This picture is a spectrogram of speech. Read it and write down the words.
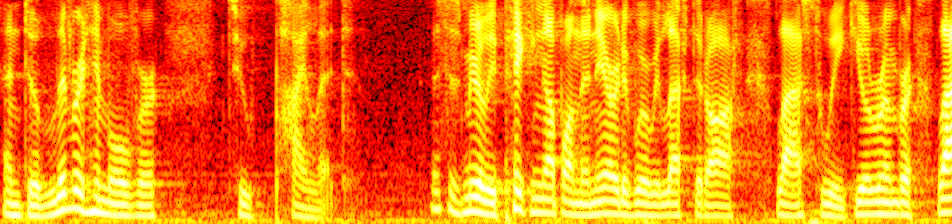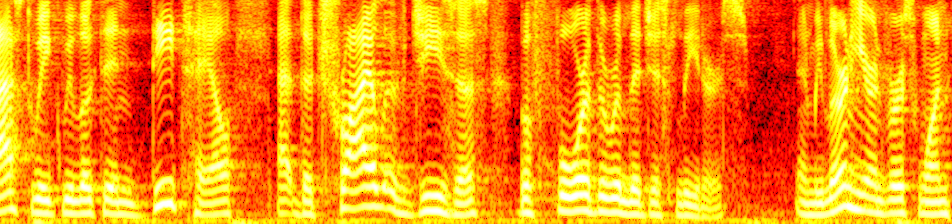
and delivered him over to Pilate. This is merely picking up on the narrative where we left it off last week. You'll remember last week we looked in detail at the trial of Jesus before the religious leaders. And we learn here in verse 1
